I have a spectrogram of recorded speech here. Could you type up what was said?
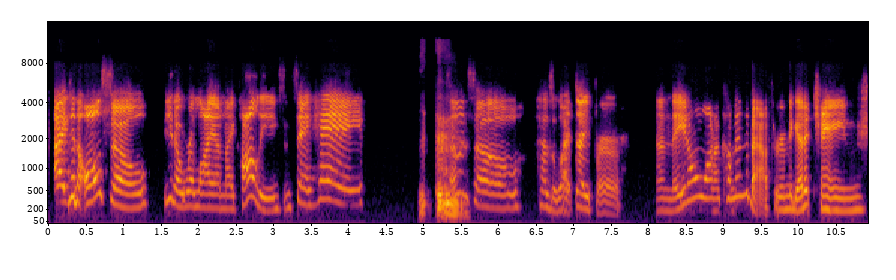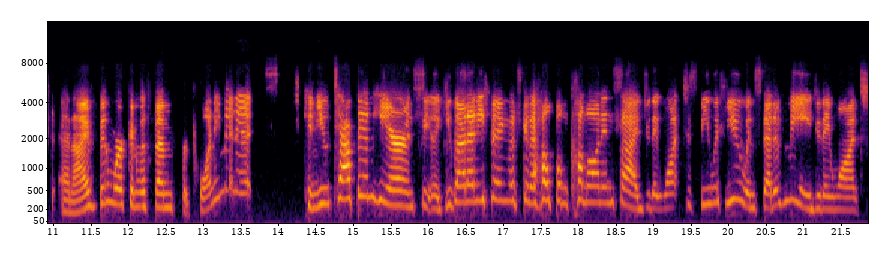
I can also, you know, rely on my colleagues and say, hey, so and so has a wet diaper and they don't want to come in the bathroom to get it changed. And I've been working with them for 20 minutes can you tap in here and see like you got anything that's going to help them come on inside? Do they want to be with you instead of me? Do they want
